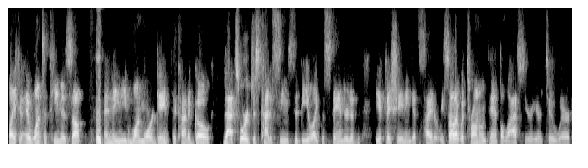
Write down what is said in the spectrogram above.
Like uh, once a team is up and they need one more game to kind of go, that's where it just kind of seems to be like the standard of the officiating gets tighter. We saw that with Toronto and Tampa last year here too, where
